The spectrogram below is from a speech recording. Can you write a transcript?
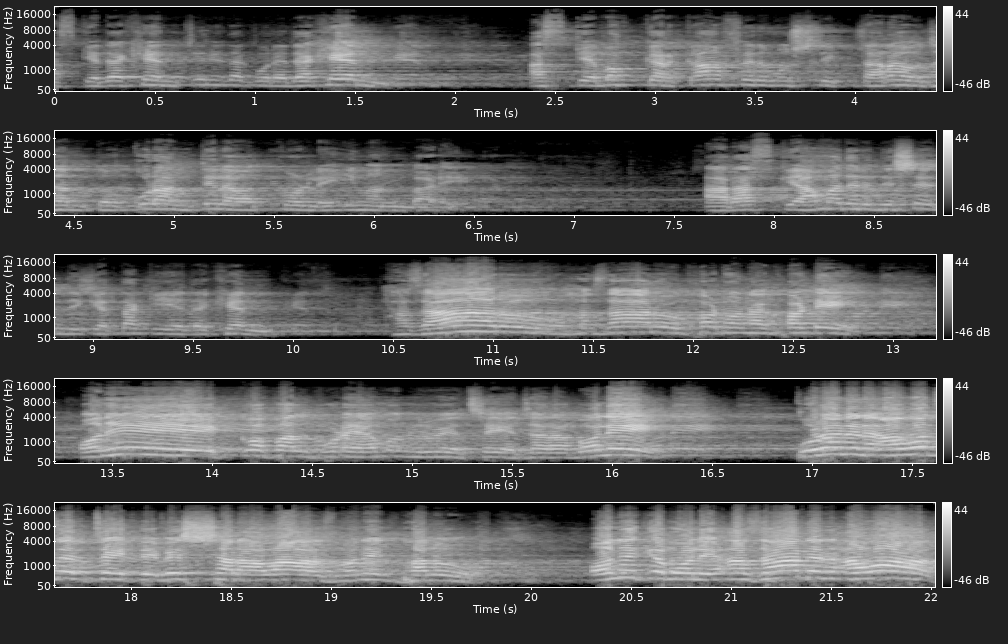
আজকে দেখেন, চিন্তা করে দেখেন, আজকে মক্কার কাফের মুশরিক তারাও জানতো কোরআন তেলাওয়াত করলে ঈমান বাড়ে। আর আজকে আমাদের দেশের দিকে তাকিয়ে দেখেন, হাজারো হাজারো ঘটনা ঘটে। অনেক কপাল পড়ে এমন রয়েছে যারা বলে, কোরআনের আওয়াজের চাইতে বেশ্যার আওয়াজ অনেক ভালো। অনেকে বলে, আজানের আওয়াজ,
